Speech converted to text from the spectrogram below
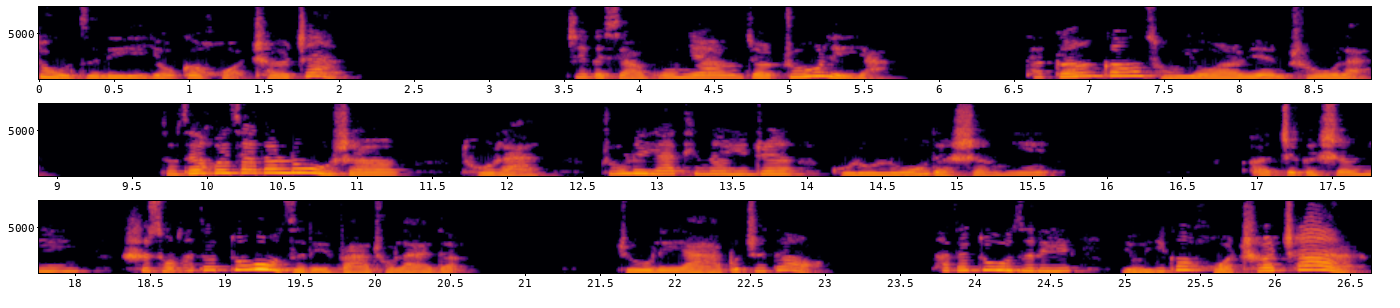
肚子里有个火车站。这个小姑娘叫茱莉亚，她刚刚从幼儿园出来，走在回家的路上，突然，茱莉亚听到一阵咕噜噜的声音。而这个声音是从她的肚子里发出来的。茱莉亚不知道，她的肚子里有一个火车站，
